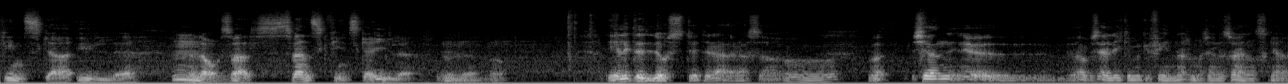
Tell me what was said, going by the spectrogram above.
finska Yle. mm. Eller svensk-finska Yle. Mm. Det är lite lustigt det där alltså. Mm. Känner, eh, jag att säga lika mycket finnar som man känner svenskar.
